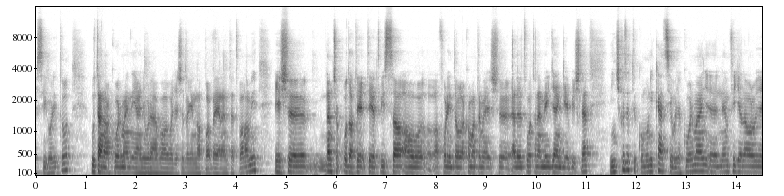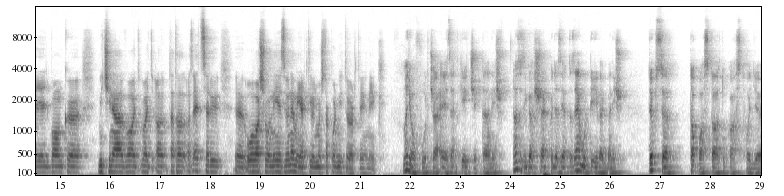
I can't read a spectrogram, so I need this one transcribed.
szigorított, utána a kormány néhány órával, vagy esetleg egy nappal bejelentett valamit, és nem csak oda tért vissza, ahol a forint, ahol a kamatemelés előtt volt, hanem még gyengébb is lett. Nincs közöttük kommunikáció, vagy a kormány nem figyel arra, hogy a jegybank mit csinál, vagy, vagy a, tehát az egyszerű olvasó, néző nem érti, hogy most akkor mi történik. Nagyon furcsa a helyzet, kétségtelen, és az az igazság, hogy azért az elmúlt években is többször tapasztaltuk azt, hogy,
